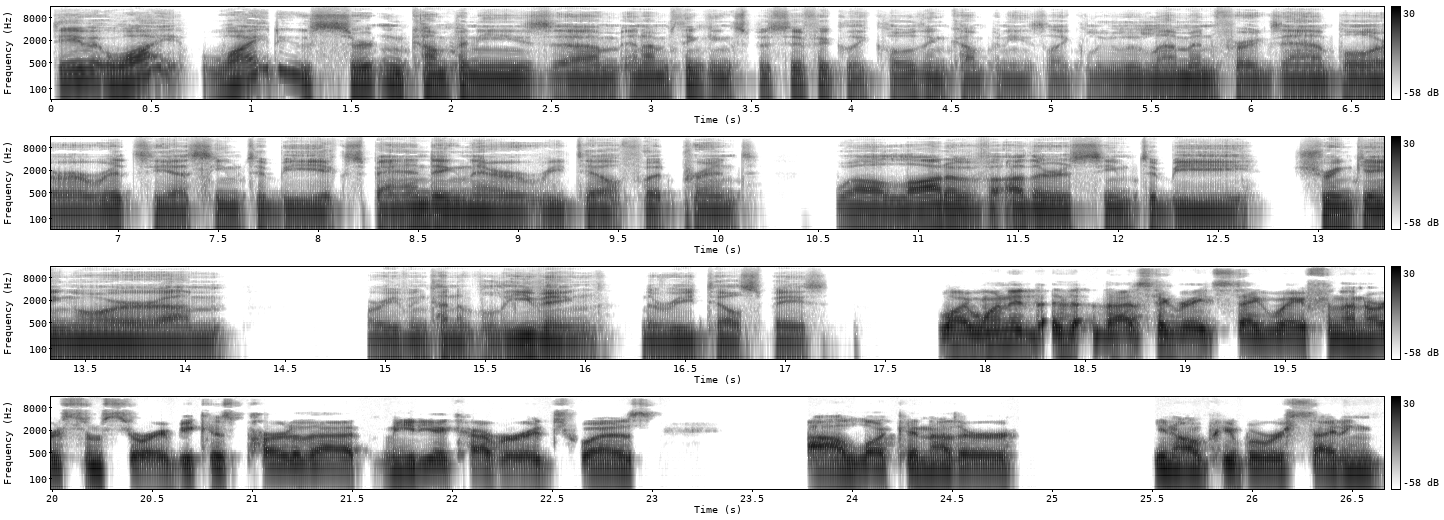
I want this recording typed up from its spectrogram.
David, why why do certain companies, um, and I'm thinking specifically clothing companies like Lululemon, for example, or Aritzia, seem to be expanding their retail footprint, while a lot of others seem to be shrinking or um, or even kind of leaving the retail space? Well, I wanted that's a great segue from the Nordstrom story because part of that media coverage was uh, look, another, you know, people were citing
